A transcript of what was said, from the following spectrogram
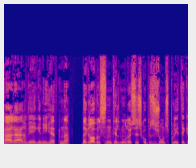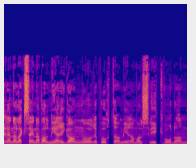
Her er VG-nyhetene. Begravelsen til den russiske opposisjonspolitikeren Aleksej Navalnyj er i gang, og reporter Mira Malsvik, hvordan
